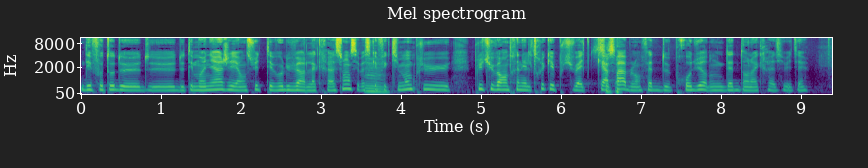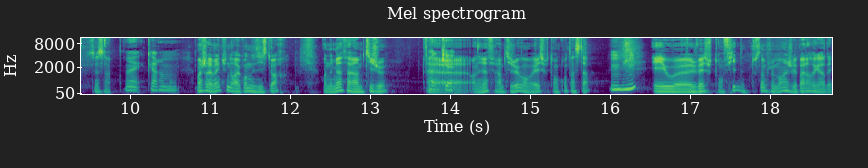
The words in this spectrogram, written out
des photos de, de, de témoignages et ensuite t'évolues vers de la création. C'est parce Mm. qu'effectivement, plus, plus tu vas entraîner le truc et plus tu vas être capable en fait de produire, donc d'être dans la créativité. C'est ça. Ouais, carrément. Moi, j'aimerais bien que tu nous racontes des histoires. On aime bien faire un petit jeu. Euh, on aime bien faire un petit jeu où on va aller sur ton compte Insta Mhm. et où euh, je vais aller sur ton feed, tout simplement, et je vais pas le regarder.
